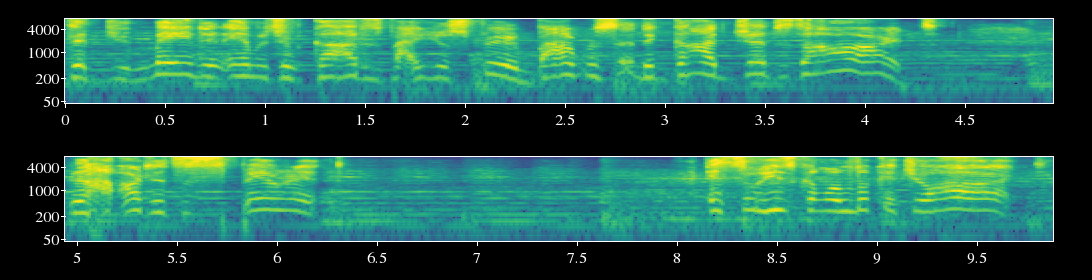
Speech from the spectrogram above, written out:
that you're made in image of God is by your spirit. Bible said that God judges the heart. The heart is the spirit. And so he's going to look at your heart.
